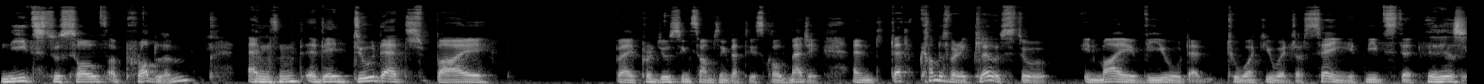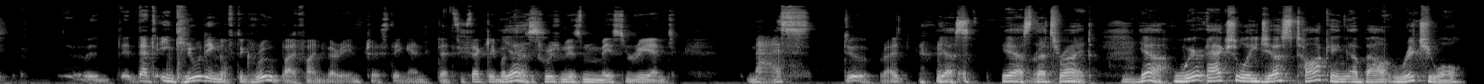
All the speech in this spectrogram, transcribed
needs to solve a problem and mm-hmm. they do that by by producing something that is called magic. And that comes very close to, in my view, that to what you were just saying. It needs the it is that including of the group I find very interesting, and that's exactly what yes. Rosicrucianism, Masonry, and Mass do, right? yes, yes, that's right. Mm-hmm. Yeah, we're actually just talking about ritual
